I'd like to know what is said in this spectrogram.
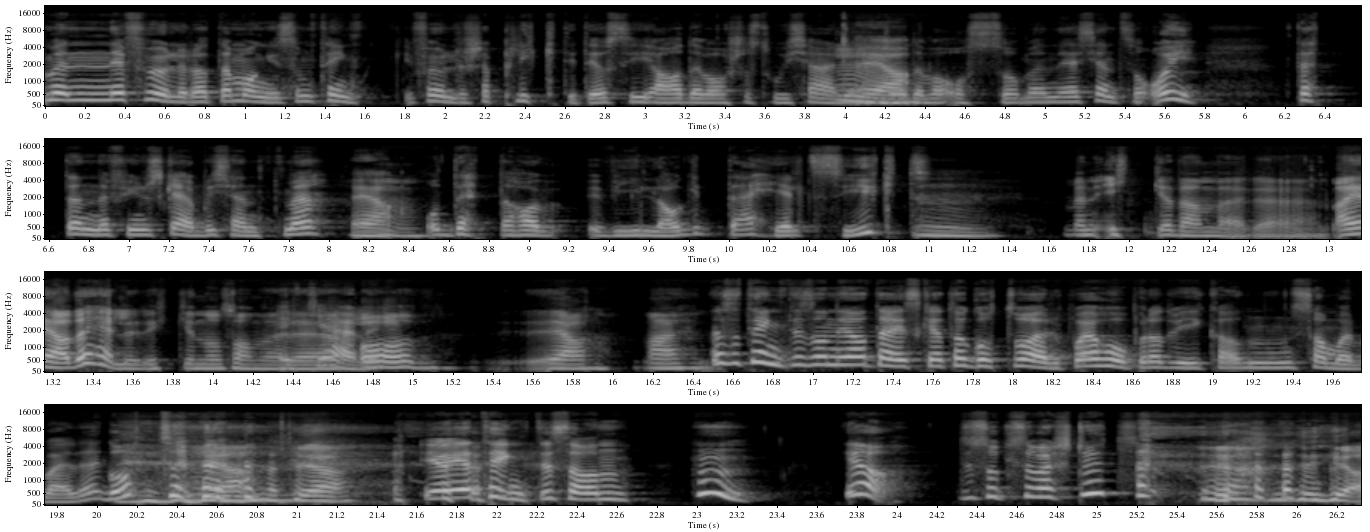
men jeg føler at det er mange som tenker, føler seg pliktig til å si ja, det var så stor kjærlighet, Ja. og det var også Men jeg kjente sånn Oi, det, denne fyren skal jeg bli kjent med. Ja. Og dette har vi lagd. Det er helt sykt. Men ikke den der eh, Nei, jeg hadde heller ikke noe sånn der Ikke jeg ja, nei. Men så tenkte jeg sånn, ja, deg skal jeg ta godt vare på. Jeg håper at vi kan samarbeide godt. Ja, ja. ja, jeg tenkte sånn Hm, ja, du så ikke så verst ut. ja.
